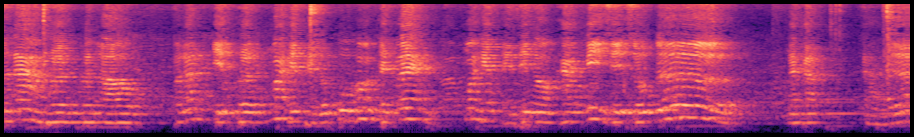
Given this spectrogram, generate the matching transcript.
สนาเพิ่นเพิ่นเอาเพลังจิตเพิ่นมาเห็นให้หลวงปู่เฮาแข็งแรงมาเห็นให้พี่น้องห่างมีสีสุขเด้อนะครับเหลือ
